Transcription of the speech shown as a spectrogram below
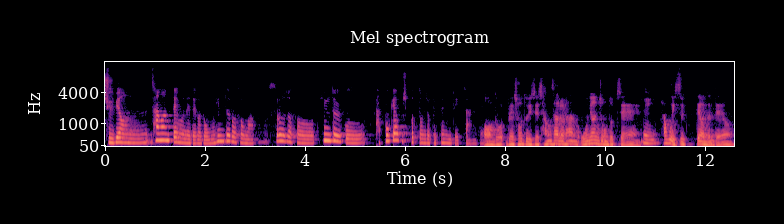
주변 상황 때문에 내가 너무 힘들어서 막 쓰러져서 힘들고 다 포기하고 싶었던 적 대표님도 있지 않으세요? 어, 너, 네, 저도 이제 장사를 한 5년 정도째 네. 하고 있을 때였는데요.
